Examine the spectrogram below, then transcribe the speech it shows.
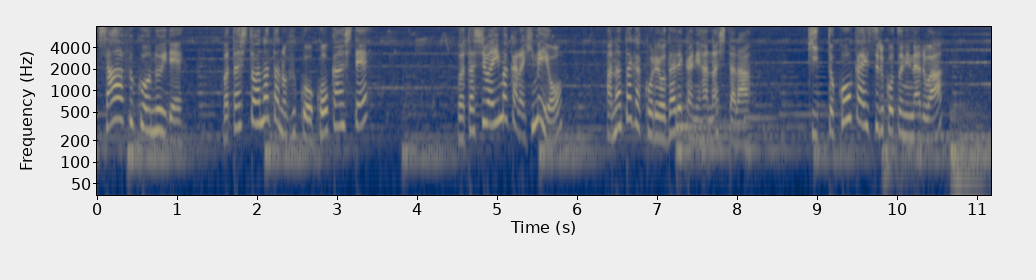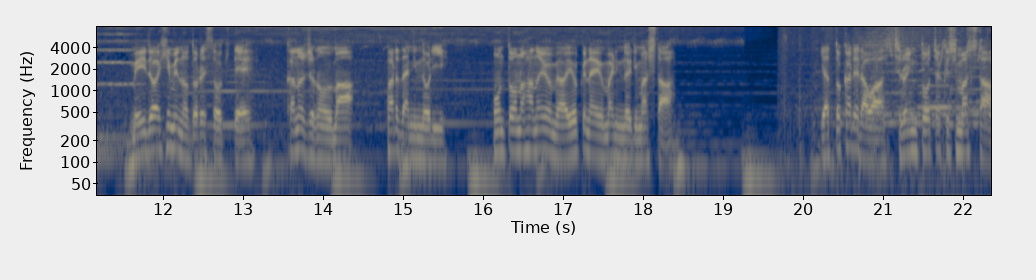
さあ服を脱いで私とあなたの服を交換して。私は今から姫よ。あなたがこれを誰かに話したらきっと後悔することになるわ。メイドは姫のドレスを着て彼女の馬パラダに乗り本当の花嫁は良くない馬に乗りました。やっと彼らは城に到着しました。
